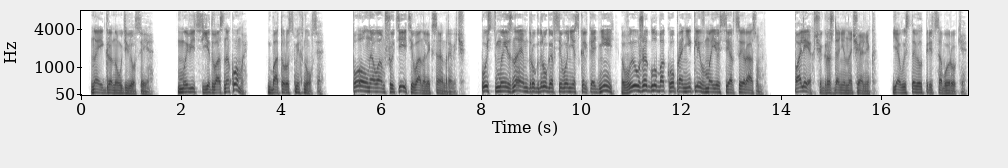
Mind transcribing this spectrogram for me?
– наигранно удивился я. «Мы ведь едва знакомы». Батур усмехнулся. «Полно вам шутить, Иван Александрович. Пусть мы и знаем друг друга всего несколько дней, вы уже глубоко проникли в мое сердце и разум. Полегче, гражданин начальник. Я выставил перед собой руки.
